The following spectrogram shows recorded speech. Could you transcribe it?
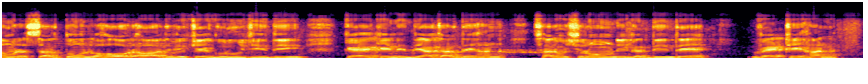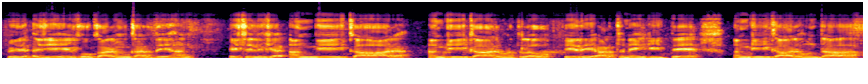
ਅੰਮ੍ਰਿਤਸਰ ਤੋਂ ਲਾਹੌਰ ਆਦ ਵਿਖੇ ਗੁਰੂ ਜੀ ਦੀ ਕਹਿ ਕੇ ਨਿੰਦਿਆ ਕਰਦੇ ਹਨ। ਸਰਵ ਸ਼੍ਰੋਮਣੀ ਗੱਦੀ ਤੇ ਬੈਠੇ ਹਨ। ਫਿਰ ਅਜਿਹੇ ਕੁਕਰਮ ਕਰਦੇ ਹਨ। ਇੱਥੇ ਲਿਖਿਆ ਅੰਗੀਕਾਰ ਅੰਗੀਕਾਰ ਮਤਲਬ ਇਹਦੇ ਅਰਥ ਨਹੀਂ ਕੀਤੇ। ਅੰਗੀਕਾਰ ਹੁੰਦਾ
